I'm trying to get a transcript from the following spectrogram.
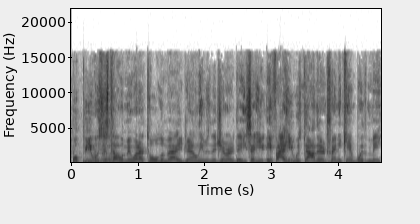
Well, Pete was just telling me when I told him that Adriana Lima's in the gym every day. He said he, if I, he was down there in training camp with me,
